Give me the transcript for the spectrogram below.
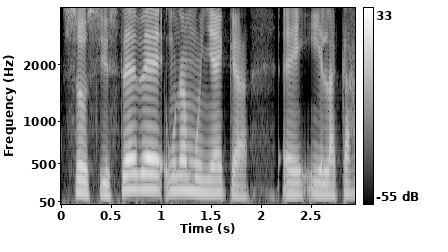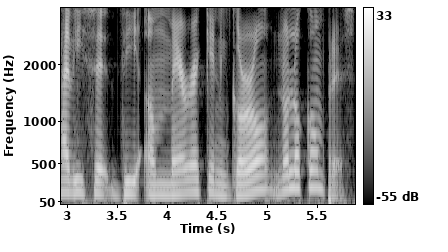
So, si usted ve una muñeca eh, y la caja dice The American Girl, no lo compres,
